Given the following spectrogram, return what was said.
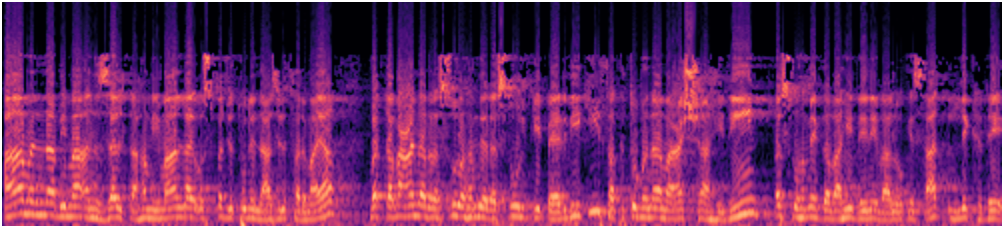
آمنا بما انزلتا ہم ایمان لائے اس پر جو تو نے نازل فرمایا۔ و تبعنا رسول ہم نے رسول کی پیروی کی۔ فکتبنا مع الشاہدین، بس تو ہمیں گواہی دینے والوں کے ساتھ لکھ دے۔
